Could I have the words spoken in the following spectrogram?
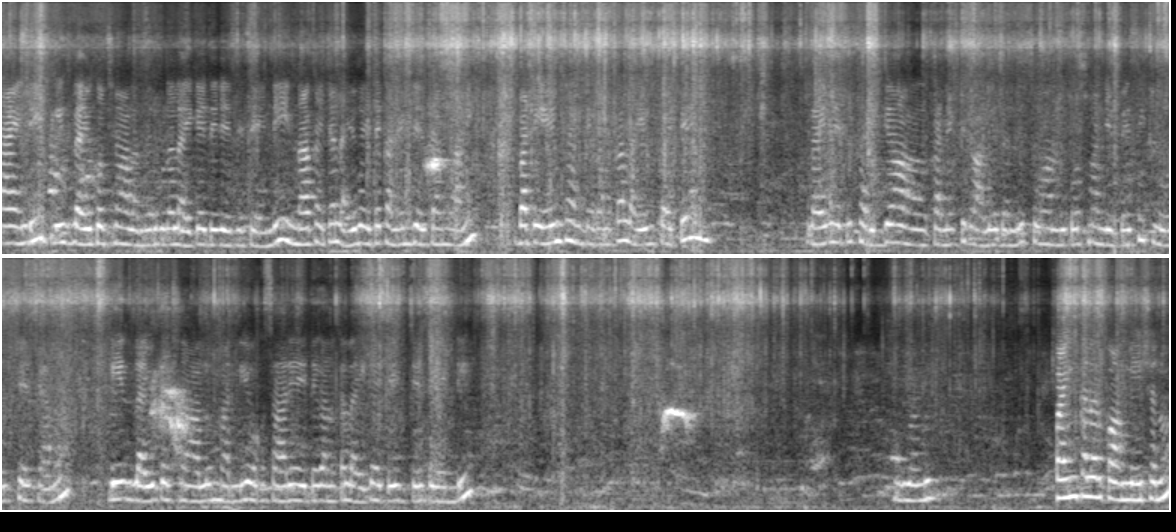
హాయ్ అండి ప్లీజ్ లైవ్కి వచ్చిన వాళ్ళందరూ కూడా లైక్ అయితే చేసేసేయండి. ఇందాకైతే లైవ్ అయితే కనెక్ట్ చేశాం కానీ బట్ ఏంటంటే కనుక లైవ్కి అయితే లైవ్ అయితే సరిగ్గా కనెక్ట్ కాలేదండి. సో అందుకోసం అని చెప్పేసి క్లోజ్ చేశాను. ప్లీజ్ లైవ్కి వచ్చిన వాళ్ళు మళ్ళీ ఒకసారి అయితే కనుక లైక్ అయితే ఇచ్చేసేయండి. ఇదిగోండి. పైన్ కలర్ కాంబినేషను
